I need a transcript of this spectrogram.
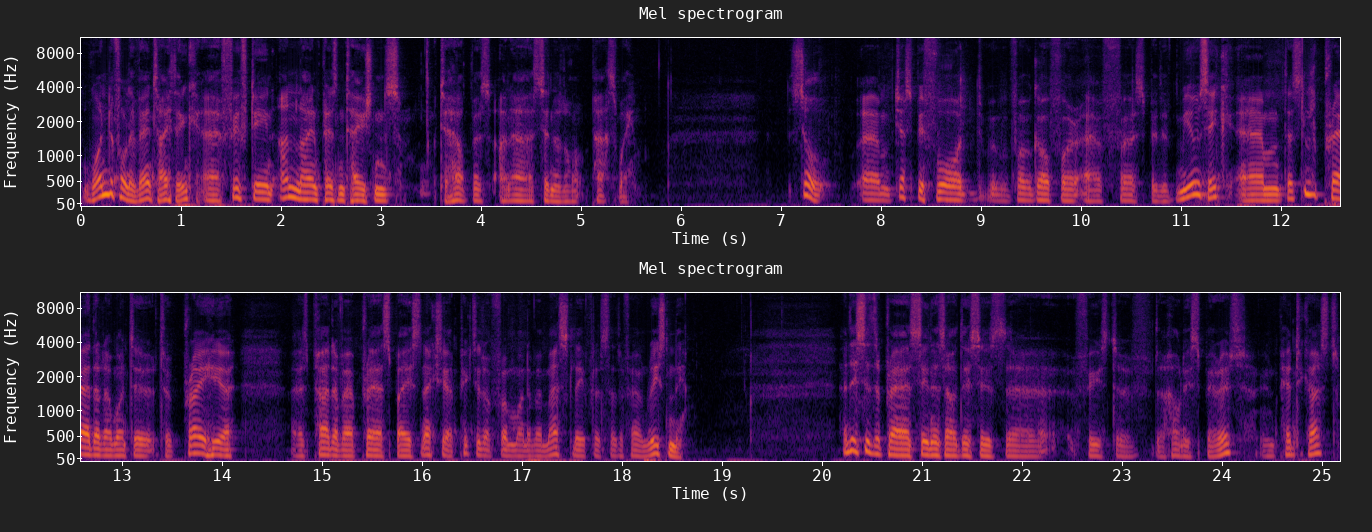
wonderful event, I think. Uh, 15 online presentations to help us on our synodal pathway. So, um, just before before we go for our first bit of music, um, there's a little prayer that I want to, to pray here as part of our prayer space. And actually, I picked it up from one of our mass leaflets that I found recently. And this is the prayer, seeing as how this is the feast of the Holy Spirit in Pentecost.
